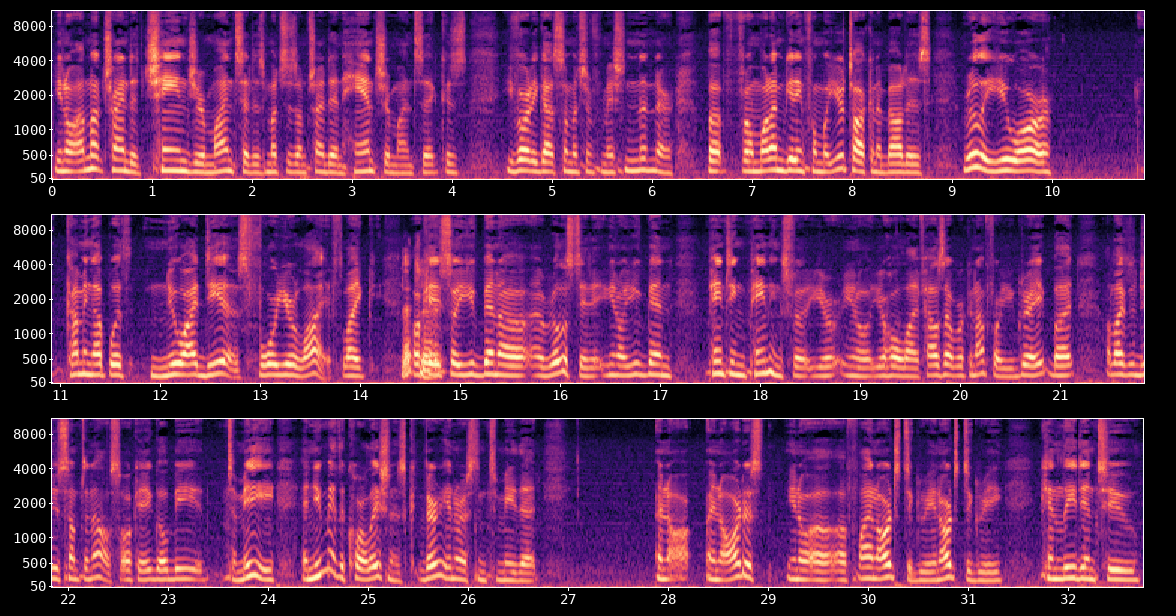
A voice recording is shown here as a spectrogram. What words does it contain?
you know I'm not trying to change your mindset as much as I'm trying to enhance your mindset because you've already got so much information in there. But from what I'm getting from what you're talking about is really you are coming up with new ideas for your life, like that's okay, right. so you've been a, a, real estate, you know, you've been painting paintings for your, you know, your whole life. How's that working out for you? Great, but I'd like to do something else. Okay, go be to me. And you made the correlation. It's very interesting to me that an an artist, you know, a, a fine arts degree, an arts degree, can lead into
